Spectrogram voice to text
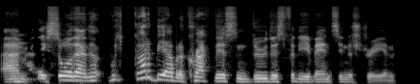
Um, mm. They saw that we've got to be able to crack this and do this for the events industry. And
